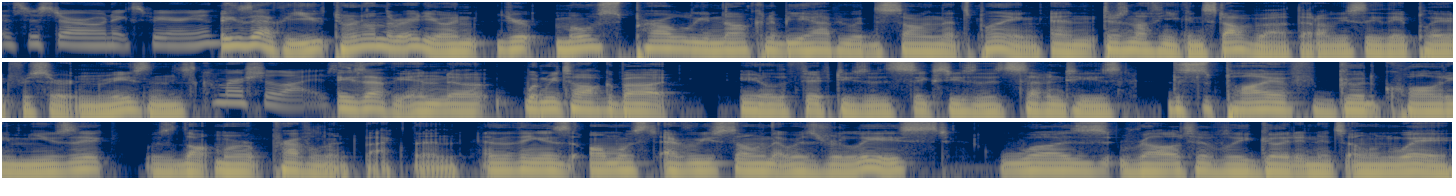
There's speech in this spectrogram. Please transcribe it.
It's just our own experience. Exactly. You turn on the radio and you're most probably not going to be happy with the song that's playing. And there's nothing you can stop about that. Obviously, they play it for certain reasons. It's commercialized. Exactly. And uh, when we talk about, you know, the 50s or the 60s or the 70s, the supply of good quality music was a lot more prevalent back then. And the thing is, almost every song that was released was relatively good in its own way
